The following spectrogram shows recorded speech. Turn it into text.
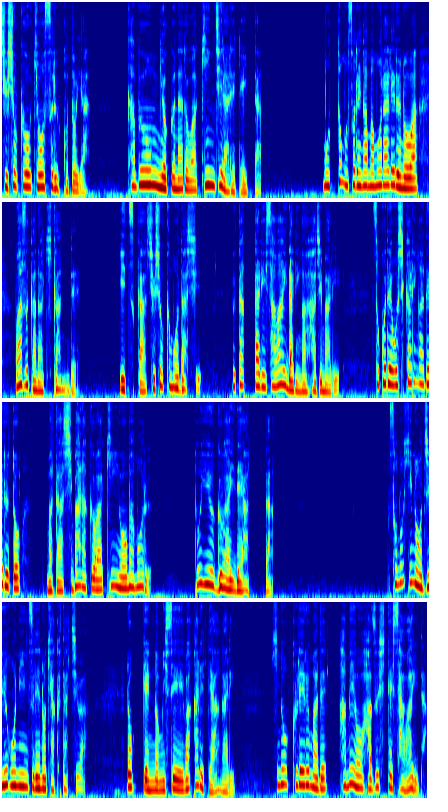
主食を供することや株音力などは禁じられていた。もっともそれが守られるのはわずかな期間でいつか主食も出し歌ったり騒いだりが始まりそこでお叱りが出るとまたしばらくは金を守るという具合であった。その日の15人連れの客たちは6軒の店へ分かれて上がり日の暮れるまで羽目を外して騒いだ。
